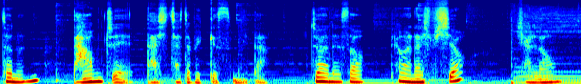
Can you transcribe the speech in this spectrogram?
저는 다음 주에 다시 찾아뵙겠습니다. 주 안에서 평안하십시오. 샬롬.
